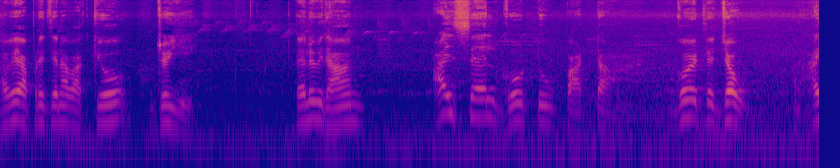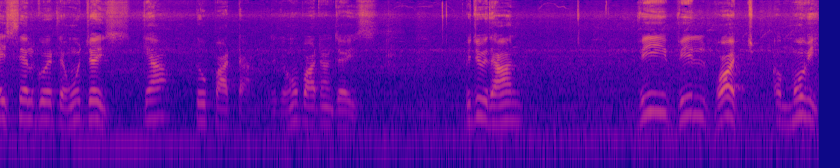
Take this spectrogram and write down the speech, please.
હવે આપણે તેના વાક્યો જોઈએ. પહેલું વિધાન I shall go to Patan go એટલે જવું અને આઈ સેલ ગો એટલે હું જઈશ. ક્યાં? ટુ પાટણ એટલે કે હું પાટણ જઈશ. બીજું વિધાન we will watch a movie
